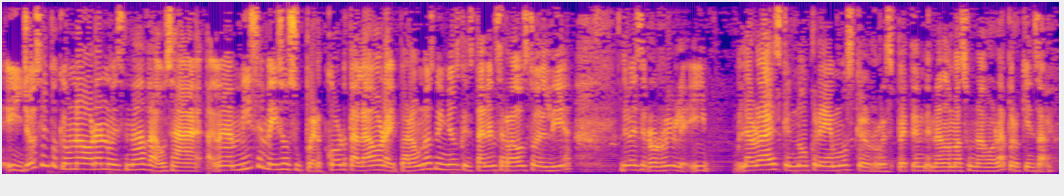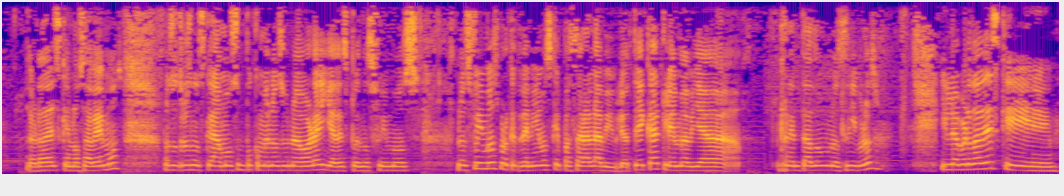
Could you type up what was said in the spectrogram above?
Y yo siento que una hora no es nada, o sea, a mí se me hizo súper corta la hora y para unos niños que están encerrados todo el día debe ser horrible. Y la verdad es que no creemos que lo respeten de nada más una hora, pero quién sabe. La verdad es que no sabemos. Nosotros nos quedamos un poco menos de una hora y ya después nos fuimos, nos fuimos porque teníamos que pasar a la biblioteca. Clem había rentado unos libros y la verdad es que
